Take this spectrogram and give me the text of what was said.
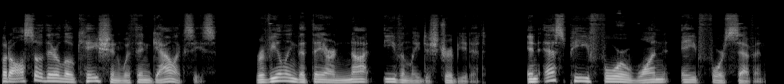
but also their location within galaxies, revealing that they are not evenly distributed. In SP41847,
